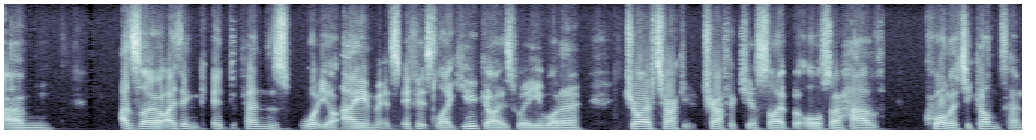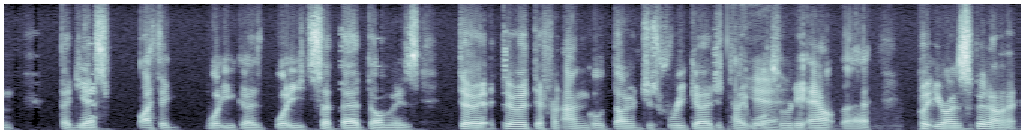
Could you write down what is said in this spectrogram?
Um, and so I think it depends what your aim is. If it's like you guys, where you want to drive tra- traffic to your site, but also have quality content, then yes, I think what you guys, what you said there, Dom, is do it, do a different angle. Don't just regurgitate yeah. what's already out there put your own spin on it.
